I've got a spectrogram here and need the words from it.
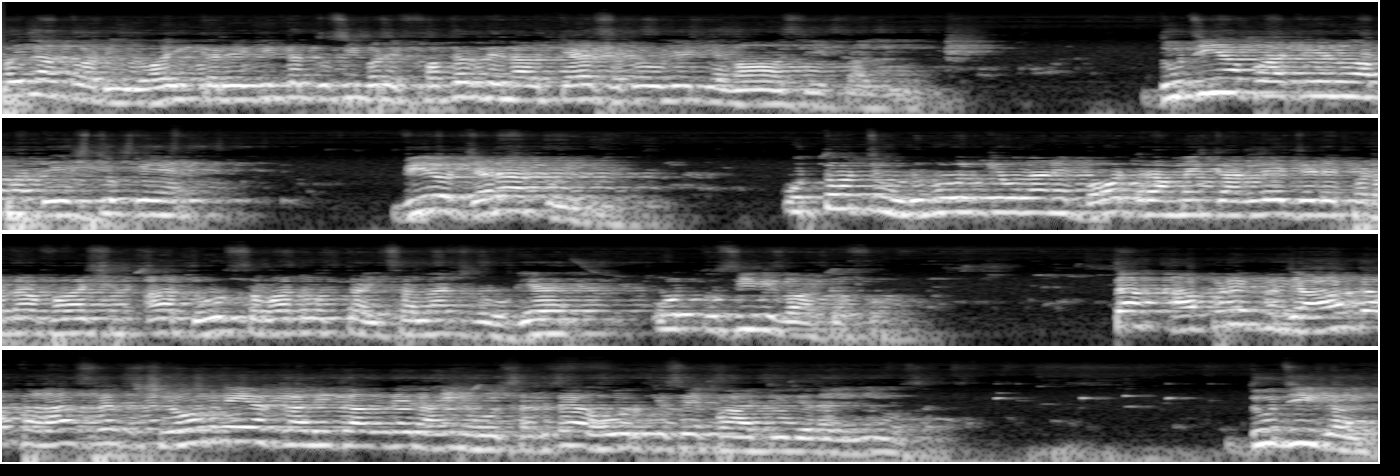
ਪਹਿਲਾਂ ਤੁਹਾਡੀ ਅਗਵਾਈ ਕਰੇਗੀ ਤਾਂ ਤੁਸੀਂ ਬੜੇ ਫਖਰ ਦੇ ਨਾਲ ਕਹਿ ਸਕੋਗੇ ਕਿ ਹਾਂ, ਅਸੀਂ ਅਕਾਲੀ ਦੂਜੀਆਂ ਪਾਰਟੀਆਂ ਨੂੰ ਆਪਾਂ ਦੇਖ ਚੁੱਕੇ ਹਾਂ। ਵੀਰੋ ਜੜਾ ਕੋਈ ਨਹੀਂ। ਉੱਤੋਂ ਝੂਠ ਬੋਲ ਕੇ ਉਹਨਾਂ ਨੇ ਬਹੁਤ ਡਰਾਮੇ ਕਰ ਲਏ, ਜਿਹੜੇ ਪਰਦਾਫਾਸ਼ ਆ ਦੋ ਸਵਾ ਦੋ, ਢਾਈ ਸਾਲਾਂ 'ਚ ਹੋ ਗਿਆ, ਉਹ ਤੁਸੀਂ ਵੀ ਵਾਕਿਫ ਹੋ। ਤਾਂ ਆਪਣੇ ਪੰਜਾਬ ਦਾ ਭਲਾ ਸਿਰਫ ਸ਼੍ਰੋਮਣੀ ਅਕਾਲੀ ਦਲ ਦੇ ਰਾਹੀਂ ਹੋ ਸਕਦਾ, ਹੋਰ ਕਿਸੇ ਪਾਰਟੀ ਦੇ ਰਾਹੀਂ ਨਹੀਂ ਹੋ ਸਕਦਾ। ਦੂਜੀ ਗੱਲ,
